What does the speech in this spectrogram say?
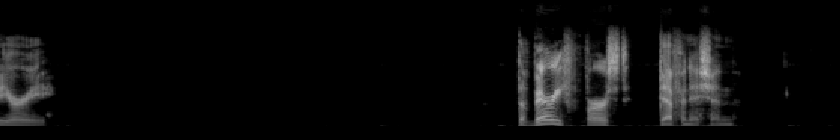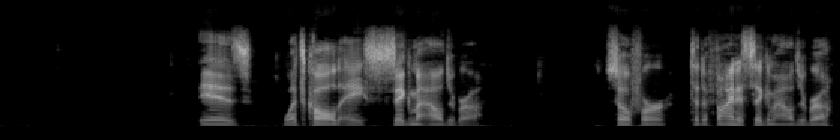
theory. The very first definition is what's called a sigma algebra. So for to define a sigma algebra,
